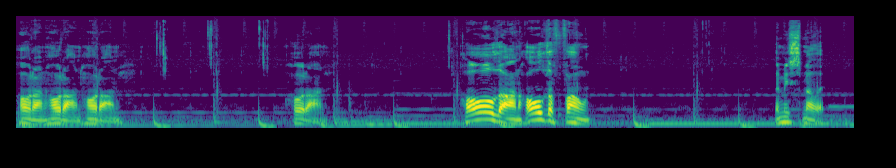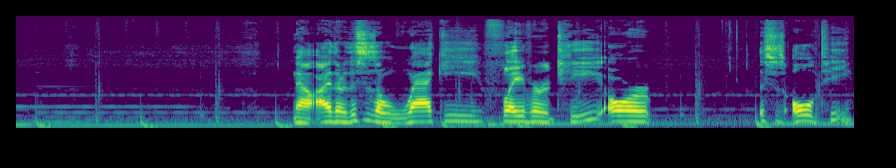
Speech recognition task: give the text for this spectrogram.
Hold on, hold on, hold on. Hold on. Hold on, hold the phone. Let me smell it. Now, either this is a wacky flavored tea or this is old tea.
